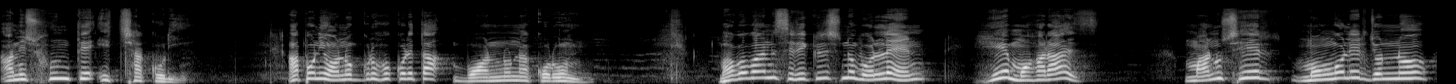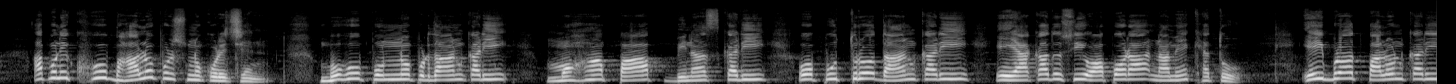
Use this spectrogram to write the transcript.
আমি শুনতে ইচ্ছা করি। আপনি অনুগ্রহ করে তা বর্ণনা করুন। ভগবান শ্রীকৃষ্ণ বললেন, হে মহারাজ, মানুষের মঙ্গলের জন্য আপনি খুব ভালো প্রশ্ন করেছেন। বহু পুণ্য প্রদানকারী, মহাপাপ বিনাশকারী ও পুত্র দানকারী এই একাদশী অপরা নামে খ্যাত। এই ব্রত পালনকারী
